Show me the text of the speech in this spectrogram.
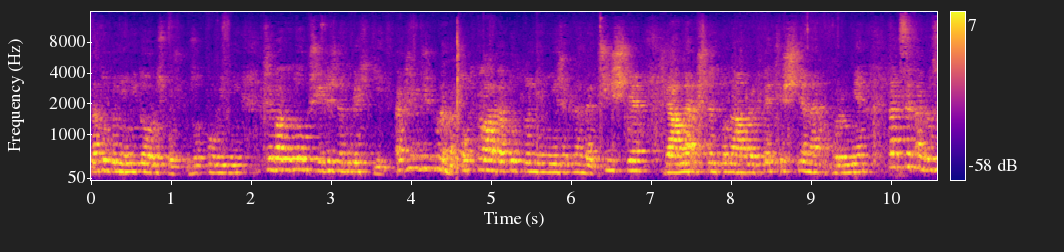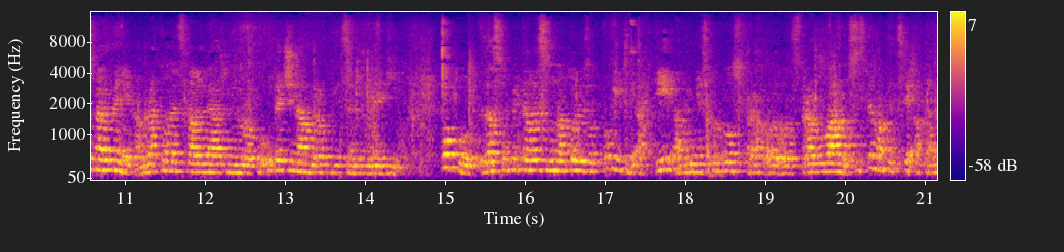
za to plnění toho rozpočtu zodpovědní, třeba do toho příliš nebude chtít. Takže když budeme odkládat to plnění, řekneme příště, dáme až tento návrh, teď ještě ne a podobně, tak se tak dostaneme někam na konec kalendářního roku, uteče nám rok, nic se nebude dít. Pokud zastupitelé jsou natolik zodpovědní a chtějí, aby město bylo zpravováno systematicky a ten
